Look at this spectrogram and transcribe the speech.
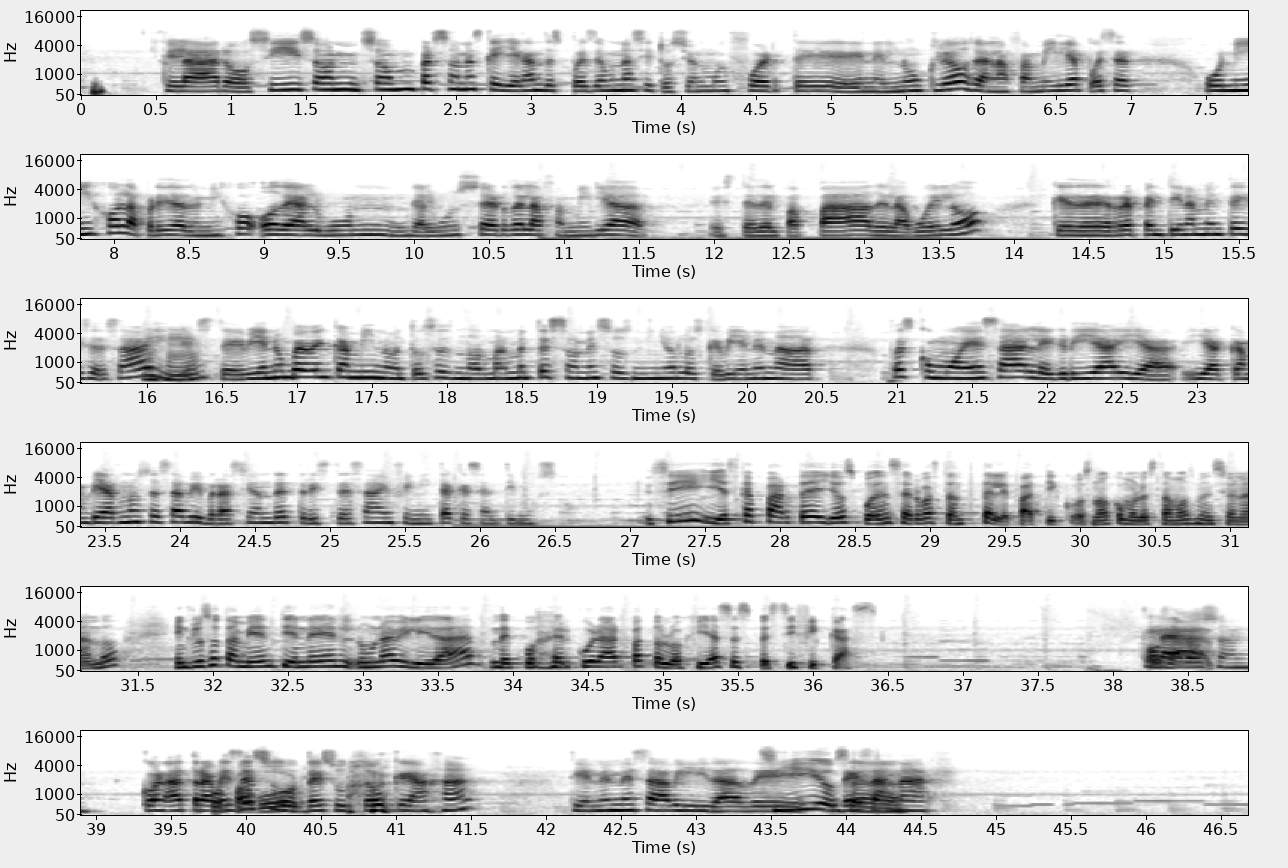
Claro, sí, son, son personas que llegan después de una situación muy fuerte en el núcleo, o sea, en la familia puede ser un hijo, la pérdida de un hijo o de algún, de algún ser de la familia, este, del papá, del abuelo, que de repentinamente dices, ay, este, viene un bebé en camino, entonces normalmente son esos niños los que vienen a dar pues como esa alegría y a, y a cambiarnos esa vibración de tristeza infinita que sentimos. Sí, y es que aparte ellos pueden ser bastante telepáticos, ¿no? Como lo estamos mencionando. Incluso también tienen una habilidad de poder curar patologías específicas. Claro, son. Con, a través de su, de su toque, ajá. Tienen esa habilidad de, de sanar.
